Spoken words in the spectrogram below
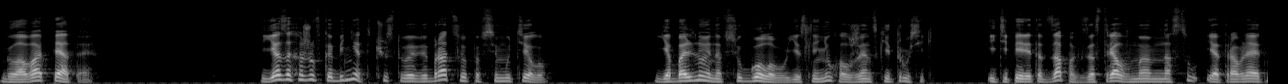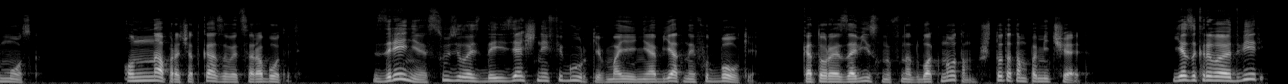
Глава 5 Я захожу в кабинет, чувствуя вибрацию по всему телу. Я больной на всю голову, если нюхал женские трусики. И теперь этот запах застрял в моем носу и отравляет мозг. Он напрочь отказывается работать. Зрение сузилось до изящной фигурки в моей необъятной футболке, которая, зависнув над блокнотом, что-то там помечает. Я закрываю дверь,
